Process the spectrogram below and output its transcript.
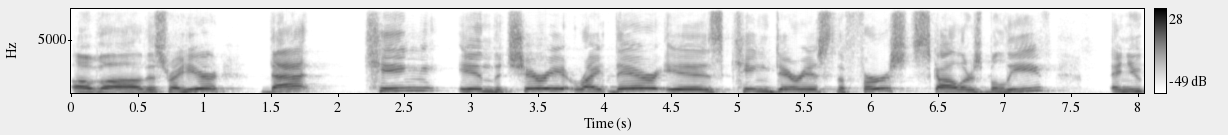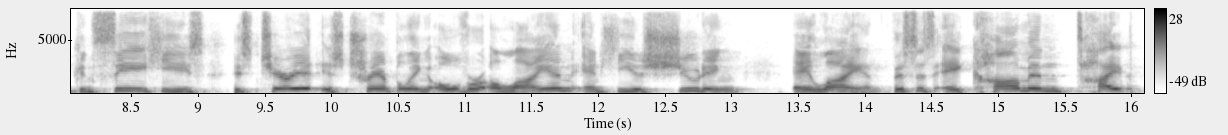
of uh, this right here. That king in the chariot right there is King Darius the First. scholars believe and you can see he's his chariot is trampling over a lion and he is shooting a lion. This is a common type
